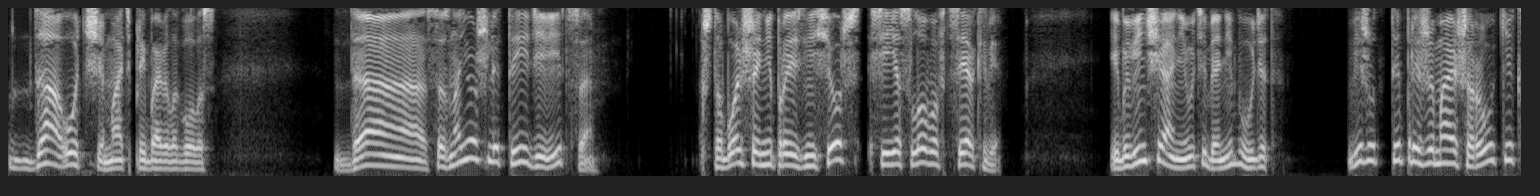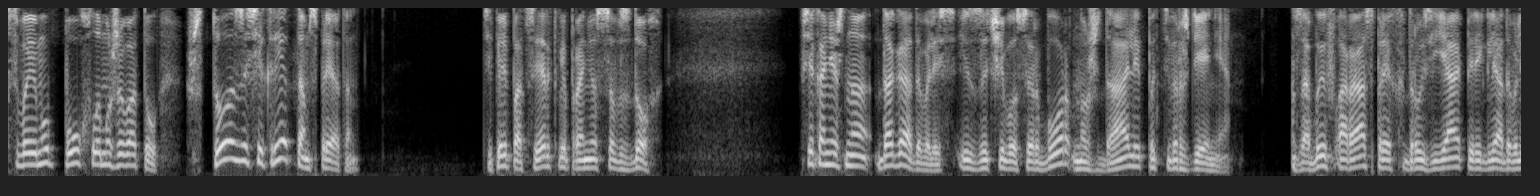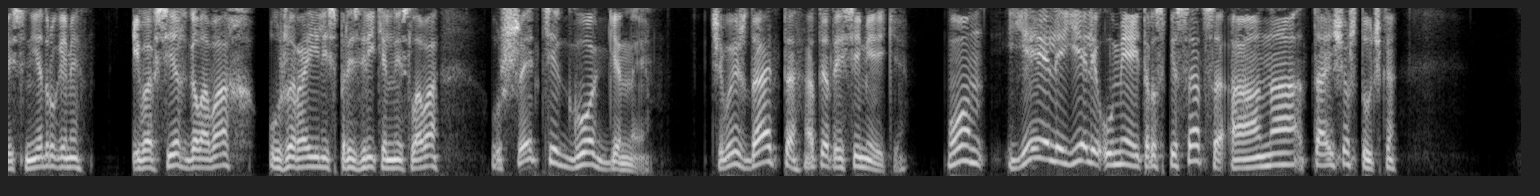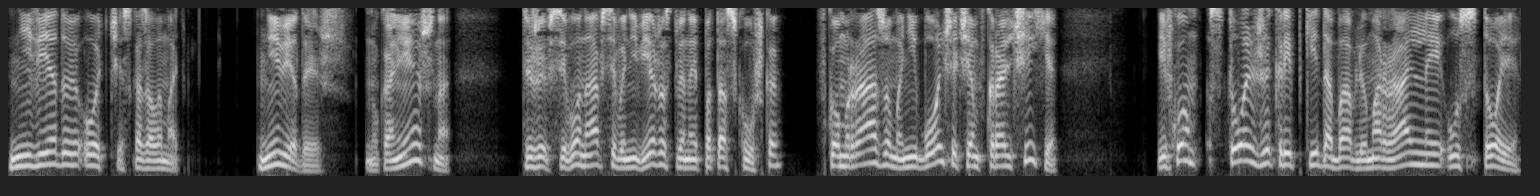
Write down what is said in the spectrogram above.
Да, отче, мать прибавила голос. Да, сознаешь ли ты, девица, что больше не произнесешь сие слово в церкви, ибо венчания у тебя не будет. Вижу, ты прижимаешь руки к своему пухлому животу. Что за секрет там спрятан? Теперь по церкви пронесся вздох. Все, конечно, догадывались, из-за чего сыр-бор, но ждали подтверждения. Забыв о распрях, друзья переглядывались с недругами и во всех головах уже роились презрительные слова «Уж эти Гоггены! Чего и ждать-то от этой семейки? Он еле-еле умеет расписаться, а она та еще штучка». «Не ведаю, отче», — сказала мать. «Не ведаешь? Ну, конечно. Ты же всего-навсего невежественная потаскушка, в ком разума не больше, чем в крольчихе, и в ком столь же крепки, добавлю, моральные устои».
